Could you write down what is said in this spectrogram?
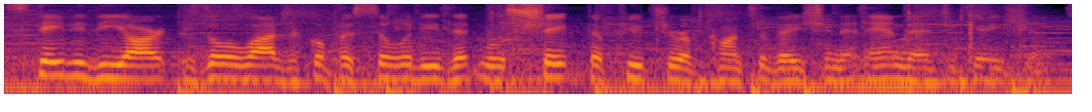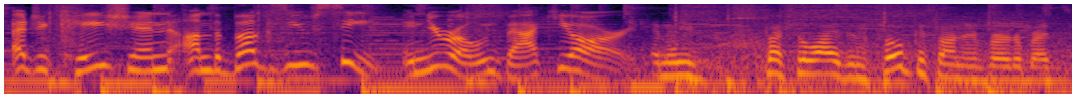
state-of-the-art zoological facility that will shape the future of conservation and, and, education. Education on the bugs you see in your own backyard. And we specialize and focus on invertebrates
